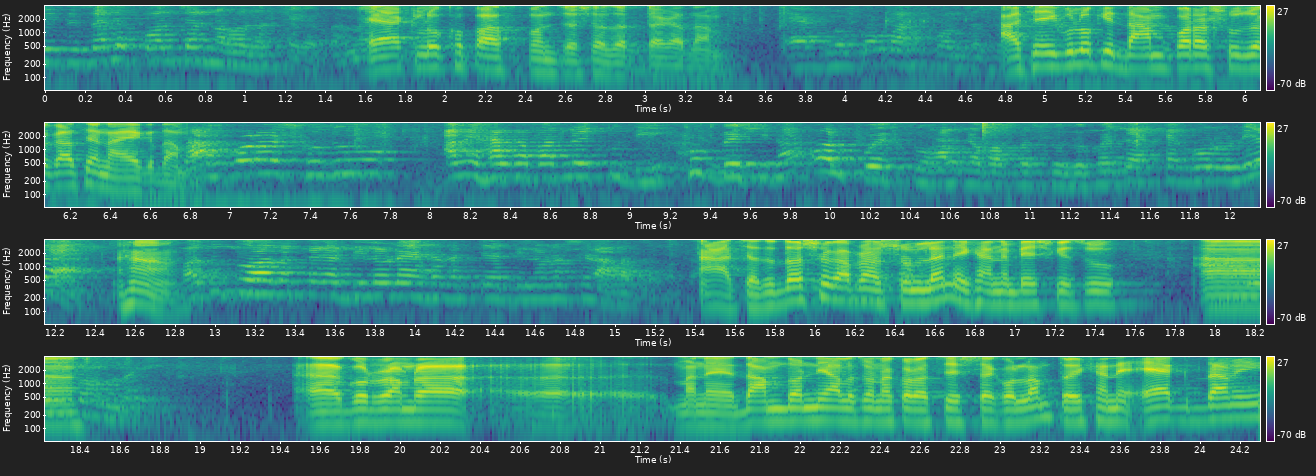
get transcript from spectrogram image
নিতে চাইলে পঞ্চান্ন হাজার টাকা দাম। এক লক্ষ পাঁচ পঞ্চাশ হাজার টাকা দাম। লক্ষ আচ্ছা এগুলো কি দাম করার সুযোগ আছে না একদম? দাম করার সুযোগ আমি হালকা পাতলা একটু দিই খুব বেশি না অল্প একটু হালকা পাতলা সুযোগ হয়তো একটা গরু নিয়ে হ্যাঁ। হয়তো দু হাজার টাকা দিল না এক হাজার টাকা দিল না সেটা আলাদা আচ্ছা তো দর্শক আপনারা শুনলেন এখানে বেশ কিছু গরুর আমরা মানে দাম দর নিয়ে আলোচনা করার চেষ্টা করলাম। তো এখানে একদমই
